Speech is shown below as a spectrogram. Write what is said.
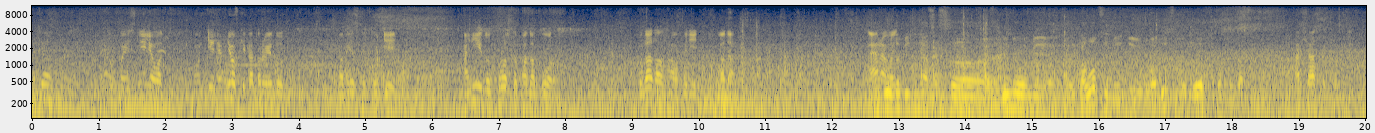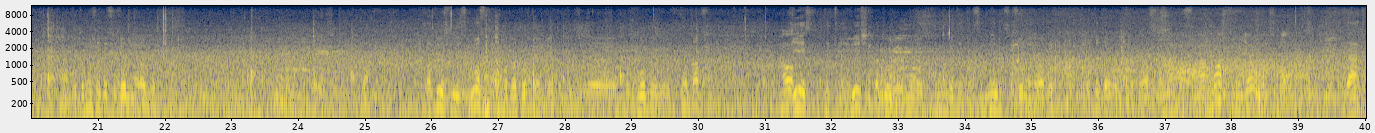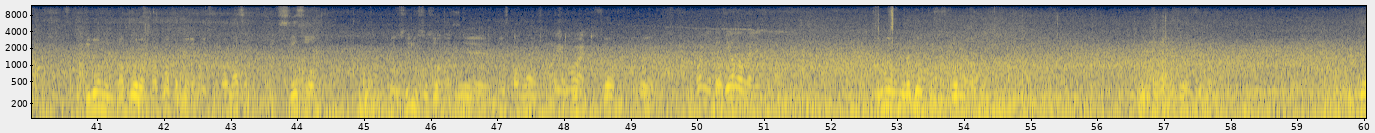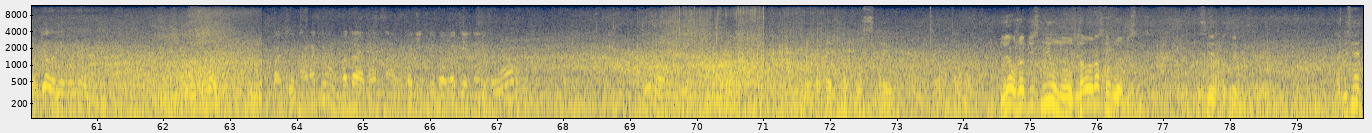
Хотелось бы, чтобы вы пояснили, вот, вот те ливневки, которые идут с подъездных путей, они идут просто под опору. Куда должна уходить вода? Наверное, Будет вот- объединяться с э, ливневыми колодцами и уводиться уже в коммуникацию. а сейчас почему? А, потому что это сезонная работа. Да. В соответствии с ГОСТом по подготовке объектов к э, к в эксплуатацию, Ну, есть такие вещи, которые могут быть отнесены к сезонным работам. Вот это вот как раз а мост ведем вот сюда. да, с определенным набором работ, который будет выполняться в сезон. То есть зимний сезон они не исполняют. Ну, его- Его не доделывали. Зимой его не. Делать зимой. Делать. Делали его летом. По всем нормативам вода должна выходить либо в отдельный резервуар, либо в Вот опять вопрос строительства. Ну я уже объяснил, но второй раз могу объяснить, если есть потребность. Объяснять?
